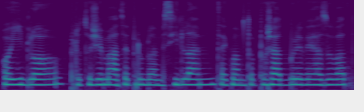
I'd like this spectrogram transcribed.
o jídlo, protože máte problém s jídlem, tak vám to pořád bude vyhazovat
